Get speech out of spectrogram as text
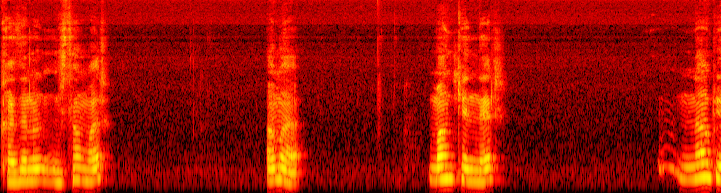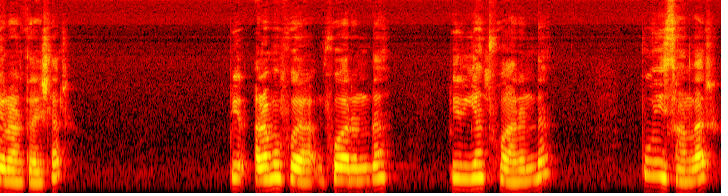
kazanan insan var. Ama mankenler ne yapıyor arkadaşlar? Bir araba fuar- fuarında, bir yat fuarında bu insanlar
